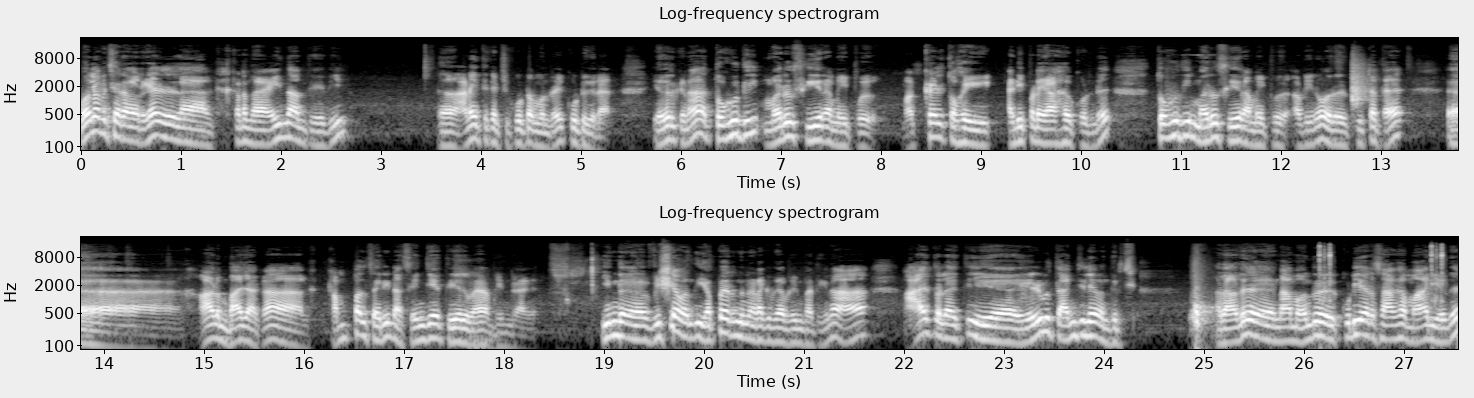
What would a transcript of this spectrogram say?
முதலமைச்சர் அவர்கள் கடந்த ஐந்தாம் தேதி அனைத்து கட்சி கூட்டம் ஒன்றை கூட்டுகிறார். எதற்குனா தொகுதி மறுசீரமைப்பு மக்கள் தொகை அடிப்படையாக கொண்டு தொகுதி மறுசீரமைப்பு அப்படின்னு ஒரு திட்டத்தை ஆளும் பாஜக கம்பல்சரி நான் செஞ்சே தீருவேன் அப்படின்றாங்க. இந்த விஷயம் வந்து எப்போ இருந்து நடக்குது அப்படின்னு பார்த்தீங்கன்னா ஆயிரத்தி தொள்ளாயிரத்தி எழுபத்தி அஞ்சுலேயே வந்துருச்சு. அதாவது நாம் வந்து குடியரசாக மாறியது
